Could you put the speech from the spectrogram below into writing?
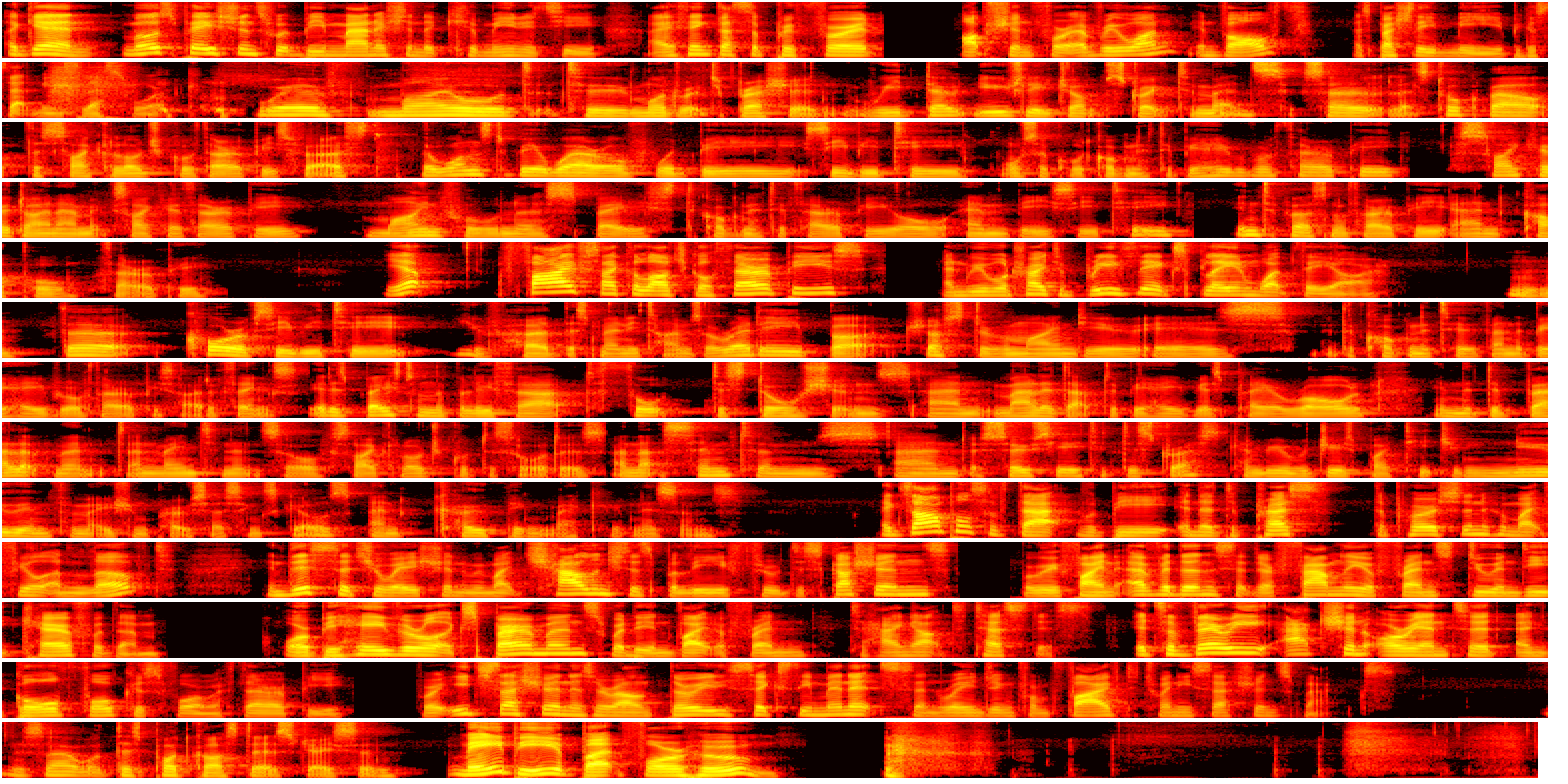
Again, most patients would be managed in the community. I think that's the preferred option for everyone involved, especially me, because that means less work. With mild to moderate depression, we don't usually jump straight to meds, so let's talk about the psychological therapies first. The ones to be aware of would be CBT, also called cognitive behavioral therapy, psychodynamic psychotherapy, mindfulness based cognitive therapy or MBCT, interpersonal therapy, and couple therapy. Yep, five psychological therapies, and we will try to briefly explain what they are. Hmm. The core of CBT You've heard this many times already, but just to remind you, is the cognitive and the behavioral therapy side of things. It is based on the belief that thought distortions and maladaptive behaviors play a role in the development and maintenance of psychological disorders, and that symptoms and associated distress can be reduced by teaching new information processing skills and coping mechanisms. Examples of that would be in a depressed the person who might feel unloved in this situation, we might challenge this belief through discussions where we find evidence that their family or friends do indeed care for them, or behavioral experiments where they invite a friend to hang out to test this. It's a very action oriented and goal focused form of therapy, where each session is around 30 60 minutes and ranging from 5 to 20 sessions max. Is that what this podcast is, Jason? Maybe, but for whom?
